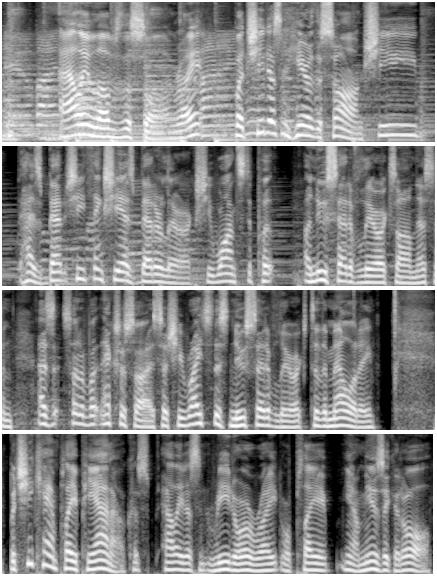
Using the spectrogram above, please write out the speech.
nearby Allee town. loves the song, right? But she doesn't hear the song. She has bet she thinks she has better lyrics. She wants to put a new set of lyrics on this and as sort of an exercise. So she writes this new set of lyrics to the melody. But she can't play piano because Allee doesn't read or write or play, you know, music at all.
